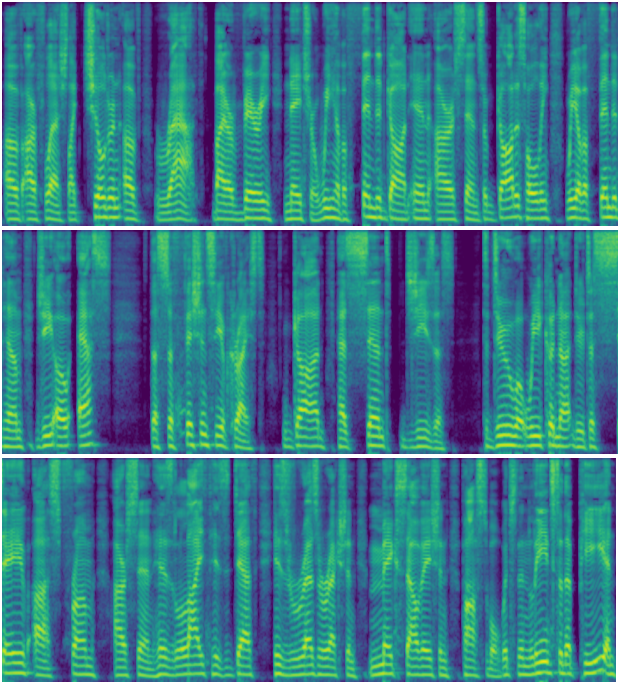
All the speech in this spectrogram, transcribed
of our flesh, like children of wrath by our very nature. We have offended God in our sin. So God is holy. We have offended him. G O S, the sufficiency of Christ. God has sent Jesus to do what we could not do, to save us from our sin. His life, his death, his resurrection makes salvation possible, which then leads to the P and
